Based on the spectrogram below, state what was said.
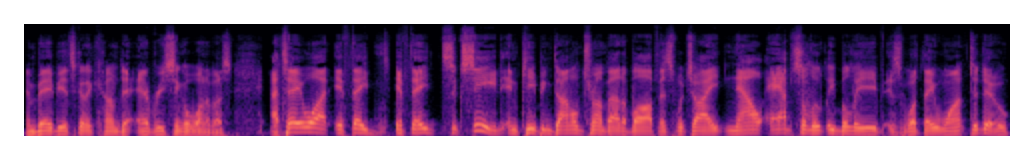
And baby, it's going to come to every single one of us. I tell you what, if they if they succeed in keeping Donald Trump out of office, which I now absolutely believe is what they want to do,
